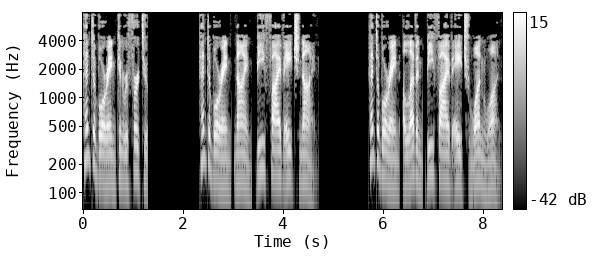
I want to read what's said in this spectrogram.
Pentaborane can refer to Pentaborane 9 B5H9 Pentaborane 11 B5H11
